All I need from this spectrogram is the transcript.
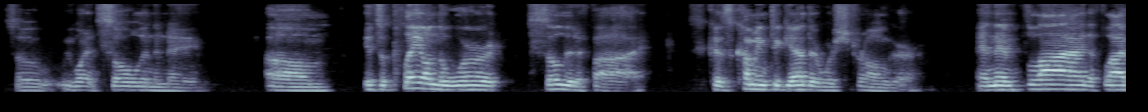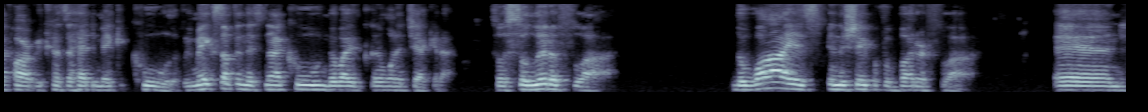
So we wanted soul in the name. Um, it's a play on the word solidify, because coming together we're stronger. And then fly, the fly part, because I had to make it cool. If we make something that's not cool, nobody's gonna want to check it out. So Soulidifly. The Y is in the shape of a butterfly. And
